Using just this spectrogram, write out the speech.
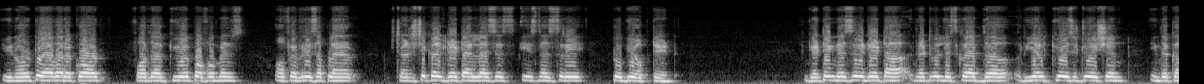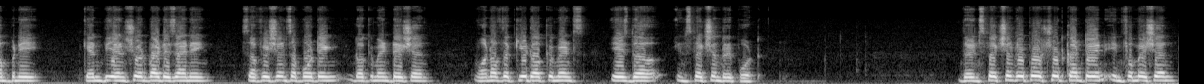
In order to have a record for the QA performance of every supplier, statistical data analysis is necessary to be obtained. Getting necessary data that will describe the real QA situation in the company can be ensured by designing sufficient supporting documentation. One of the key documents is the inspection report. The inspection report should contain information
